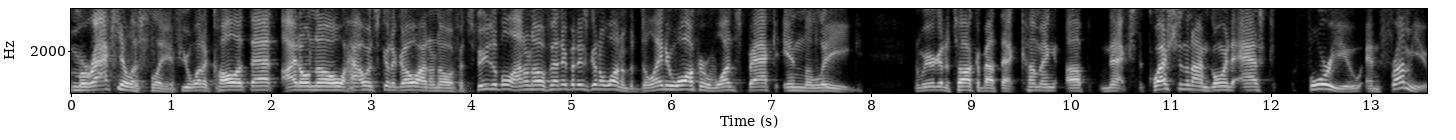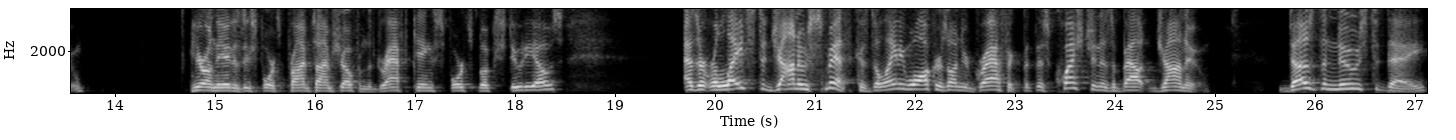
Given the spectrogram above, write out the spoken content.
Miraculously, if you want to call it that, I don't know how it's going to go. I don't know if it's feasible. I don't know if anybody's going to want him. But Delanie Walker wants back in the league. And we are going to talk about that coming up next. The question that I'm going to ask for you and from you here on the A to Z Sports Primetime Show from the DraftKings Sportsbook Studios, as it relates to Jonnu Smith, because Delanie Walker's on your graphic, but this question is about Jonnu. Does the news today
